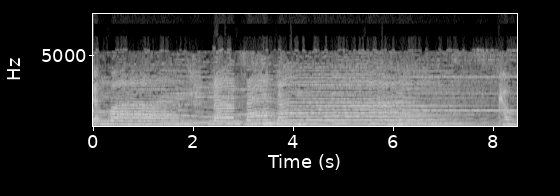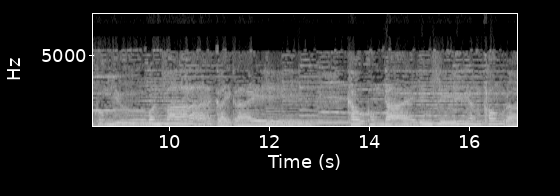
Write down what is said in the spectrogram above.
กังวานนานแสนนาน เขาคงอยู่บนฟ้าไกลๆ เขาคงได้ยินเสียงของเรา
